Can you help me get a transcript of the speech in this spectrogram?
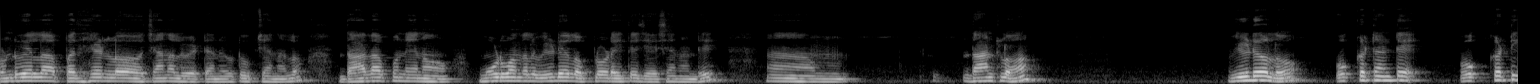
రెండు వేల పదిహేడులో ఛానల్ పెట్టాను యూట్యూబ్ ఛానల్. దాదాపు నేను మూడు వందల వీడియోలు అప్లోడ్ అయితే చేశానండి. దాంట్లో వీడియోలో ఒక్కటంటే ఒక్కటి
